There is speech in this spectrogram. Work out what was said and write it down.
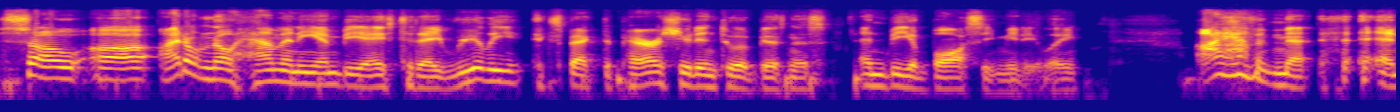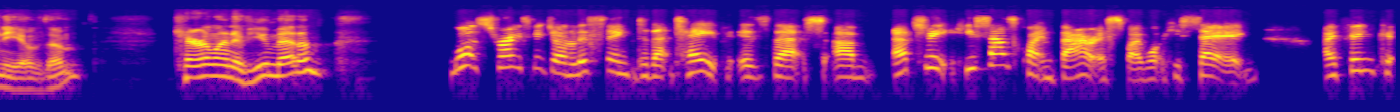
so uh, I don't know how many MBAs today really expect to parachute into a business and be a boss immediately. I haven't met any of them. Caroline, have you met them? What strikes me, John, listening to that tape is that um, actually he sounds quite embarrassed by what he's saying. I think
